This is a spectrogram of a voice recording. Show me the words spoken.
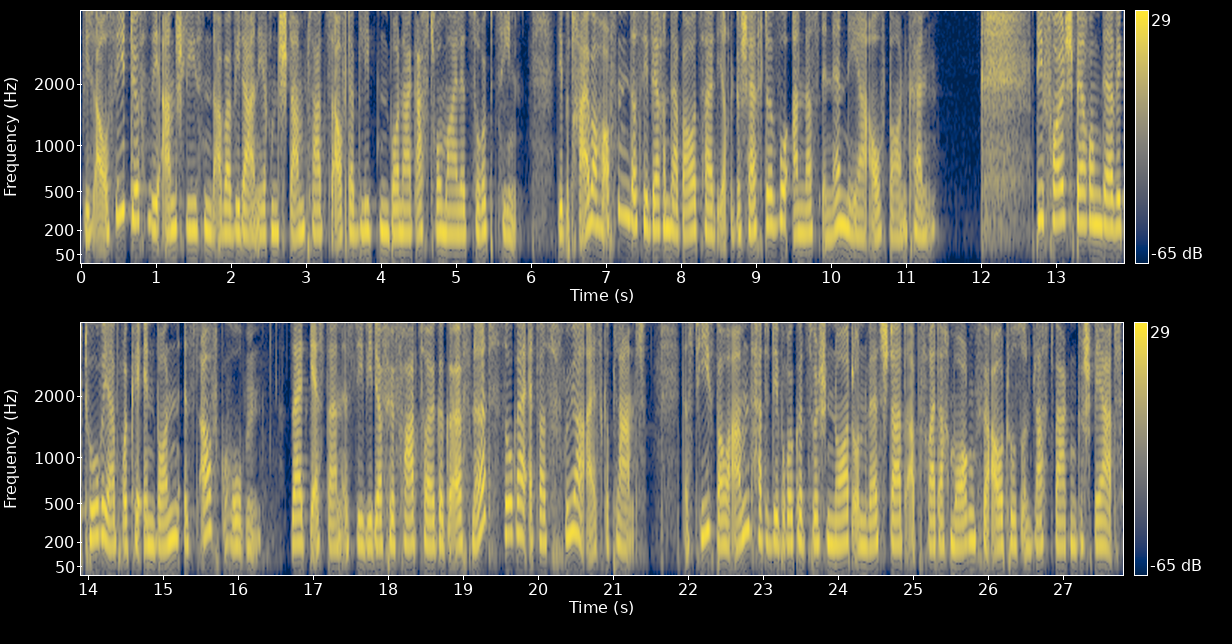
Wie es aussieht, dürfen sie anschließend aber wieder an ihren Stammplatz auf der beliebten Bonner Gastromeile zurückziehen. Die Betreiber hoffen, dass sie während der Bauzeit ihre Geschäfte woanders in der Nähe aufbauen können. Die Vollsperrung der Viktoriabrücke in Bonn ist aufgehoben. Seit gestern ist die wieder für Fahrzeuge geöffnet, sogar etwas früher als geplant. Das Tiefbauamt hatte die Brücke zwischen Nord- und Weststadt ab Freitagmorgen für Autos und Lastwagen gesperrt.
